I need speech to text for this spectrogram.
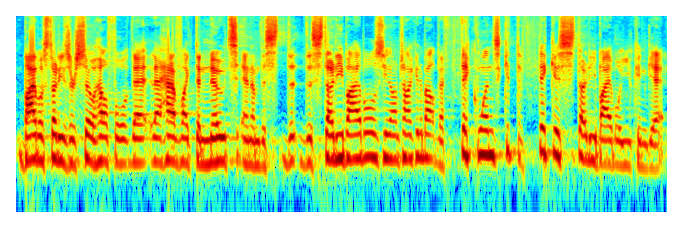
Bible studies are so helpful that, that have like the notes in them, the, the, the study Bibles, you know what I'm talking about? The thick ones. Get the thickest study Bible you can get.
